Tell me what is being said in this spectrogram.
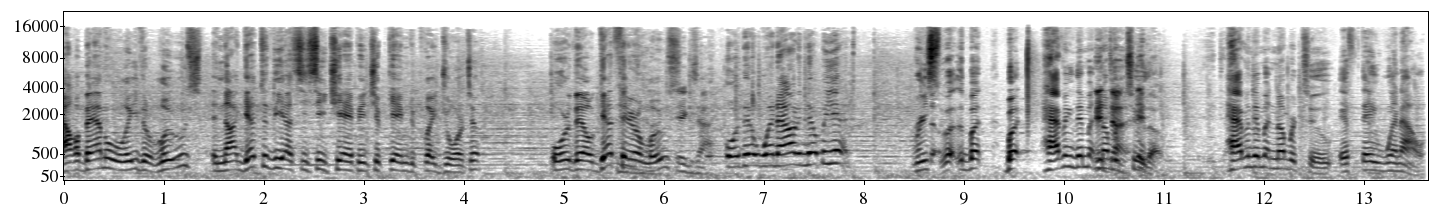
Alabama will either lose and not get to the SEC championship game to play Georgia, or they'll get there and lose, Exactly. or they'll win out and they'll be in. Rece, but, but but having them at It number does. two It- though, having them at number two, if they win out,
